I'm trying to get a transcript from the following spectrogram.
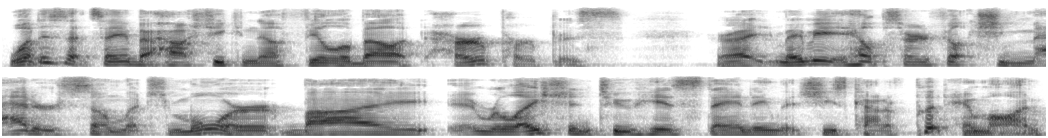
what does that say about how she can now feel about her purpose? Right? Maybe it helps her to feel like she matters so much more by relation to his standing that she's kind of put him on.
